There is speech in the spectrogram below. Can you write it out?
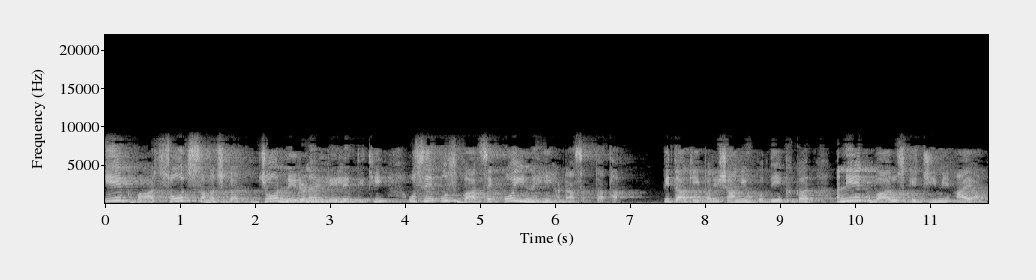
एक बार सोच समझकर जो निर्णय ले लेती थी, उसे उस बात से कोई नहीं हटा सकता था। पिता की परेशानियों को देखकर अनेक बार उसके जी में आया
